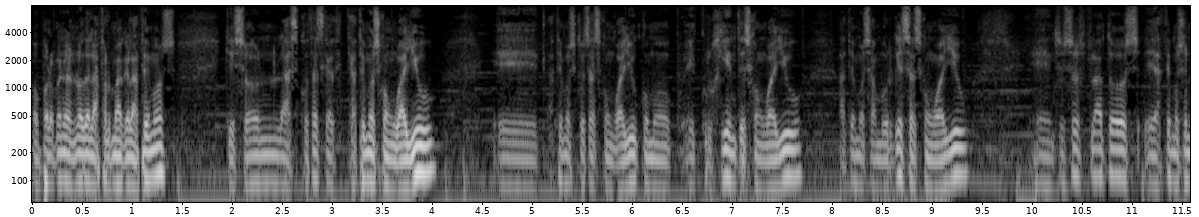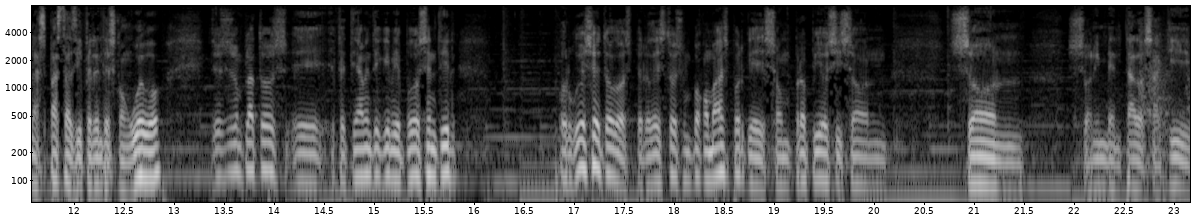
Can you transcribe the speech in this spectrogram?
o por lo menos no de la forma que lo hacemos, que son las cosas que, hacemos con guayú, eh, hacemos cosas con guayú como eh, crujientes con guayú, hacemos hamburguesas con guayú, entre esos platos hacemos unas pastas diferentes con huevo, entonces son platos efectivamente que me puedo sentir orgulloso de todos, pero de estos un poco más porque son propios y son son son inventados aquí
